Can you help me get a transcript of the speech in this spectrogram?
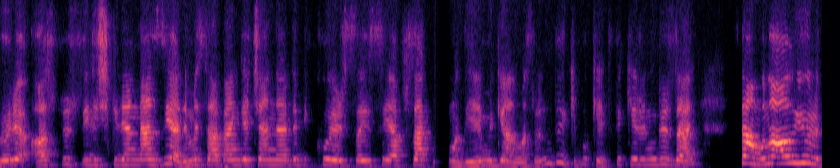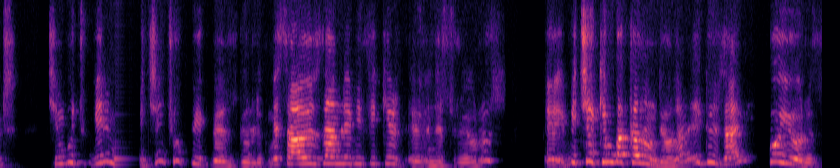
böyle ast üst ilişkilerinden ziyade mesela ben geçenlerde bir queer sayısı yapsak mı diye Müge Hanım'a söyledim. Dedi ki Buket fikrin güzel. Sen bunu al yürüt. Şimdi bu benim için çok büyük bir özgürlük. Mesela Özlem'le bir fikir e, öne sürüyoruz. E, bir çekim bakalım diyorlar. E güzel koyuyoruz.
